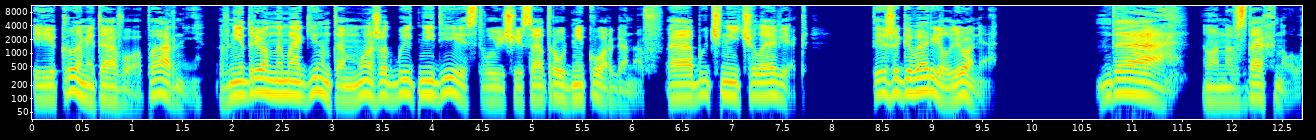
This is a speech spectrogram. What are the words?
И кроме того, парни, внедренным агентом может быть не действующий сотрудник органов, а обычный человек. Ты же говорил, Леня. Да, он вздохнул.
